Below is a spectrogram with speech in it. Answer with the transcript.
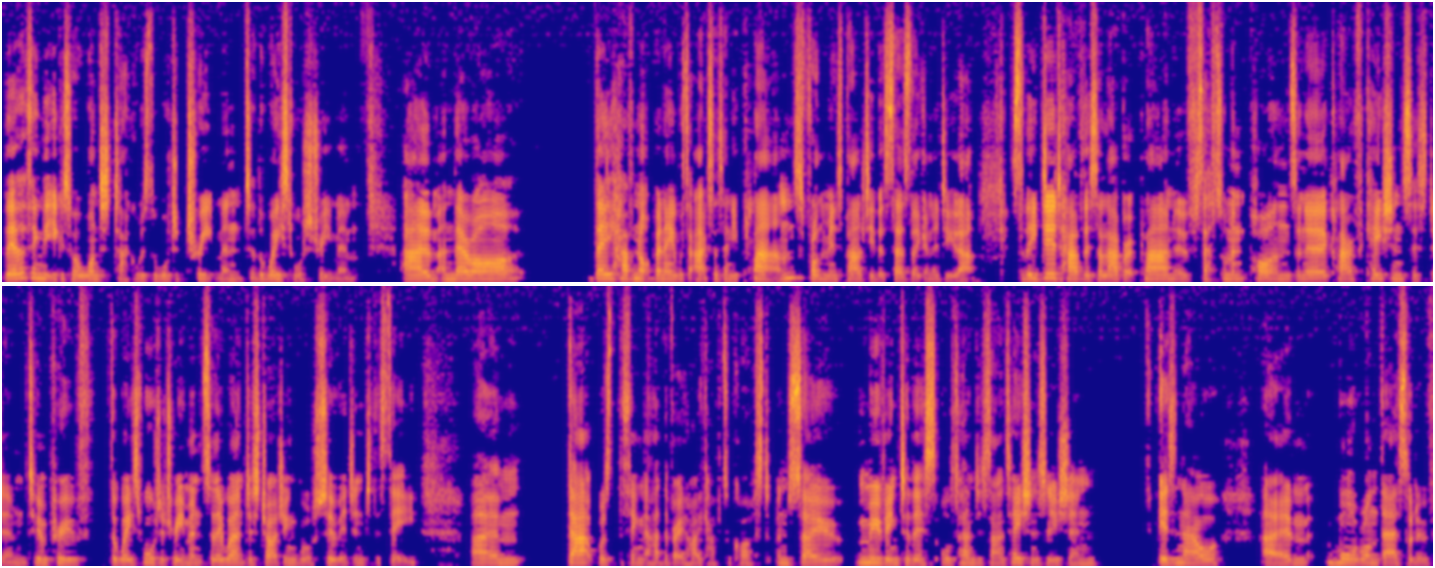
The other thing that Ecoswell wanted to tackle was the water treatment, the wastewater treatment. Um, and there are they have not been able to access any plans from the municipality that says they're going to do that. So they did have this elaborate plan of settlement ponds and a clarification system to improve the wastewater treatment so they weren't discharging raw sewage into the sea. Um, that was the thing that had the very high capital cost. And so moving to this alternative sanitation solution is now um, more on their sort of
